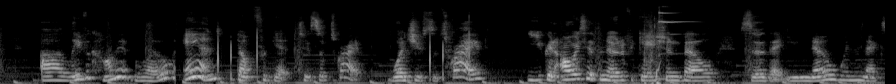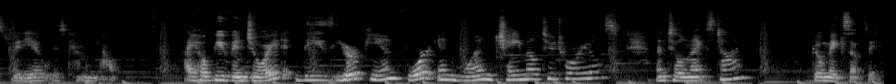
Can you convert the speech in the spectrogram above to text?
uh, leave a comment below and don't forget to subscribe. Once you've subscribed, you can always hit the notification bell so that you know when the next video is coming out. I hope you've enjoyed these European 4-in-1 chainmail tutorials. Until next time, go make something.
